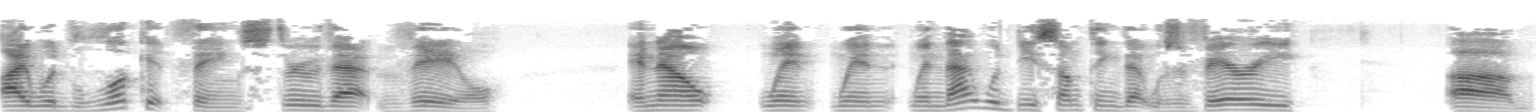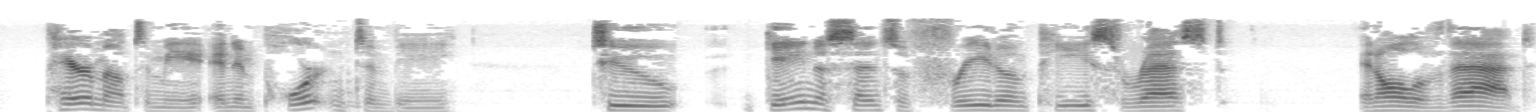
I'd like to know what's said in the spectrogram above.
I would look at things through that veil. And now, when when when that would be something that was very um, paramount to me and important to me to gain a sense of freedom, peace, rest, and all of that,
